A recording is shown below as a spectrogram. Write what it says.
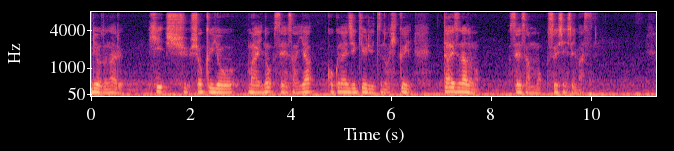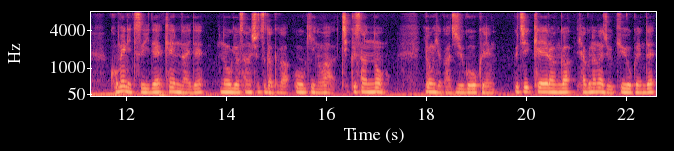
料となる非主食用米の生産や国内自給率の低い大豆などの生産も推進しています。米に次いで県内で農業産出額が大きいのは畜産の485億円。うち鶏卵が179億円で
